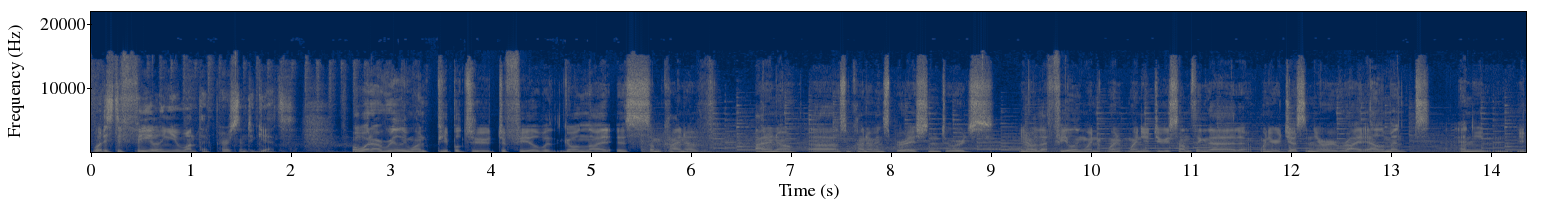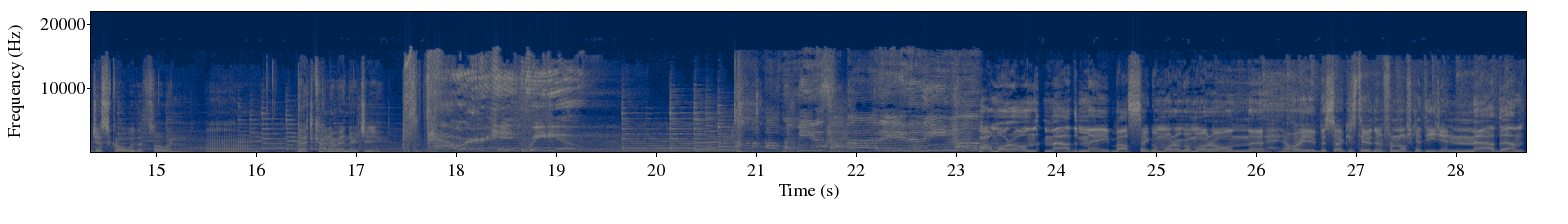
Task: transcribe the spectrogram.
What is the feeling you want that person to get? Well, what I really want people to to feel with Golden Light is some kind of I don't know, uh, some kind of inspiration towards you know that feeling when when when you do something that uh, when you're just in your right element and you you just go with the flow and uh, that kind of energy. Hit Radio. morgon med mig, Basse. God morgon, god morgon. Jag har ju besök i studion från norska DJn Madden.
